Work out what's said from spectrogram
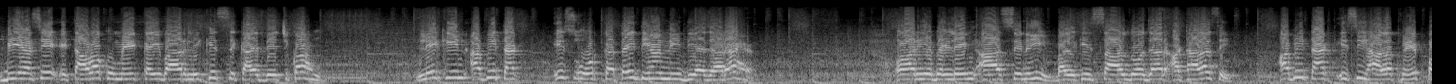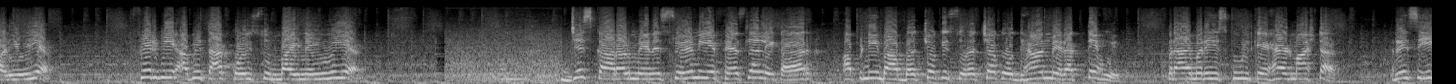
बीएसए इटावा को मैं कई बार लिखित शिकायत दे चुका हूँ, लेकिन अभी तक इस ओर कतई ध्यान नहीं दिया जा रहा है। और ये बिल्डिंग आज से नहीं बल्कि साल 2018 से अभी तक इसी हालत में पड़ी हुई है। फिर भी अभी तक कोई सुनवाई नहीं हुई है। जिस कारण मैंने स्वयं ये फैसला लेकर अपनी व बच्चों की सुरक्षा को ध्यान में रखते हुए प्राइमरी स्कूल के हेडमास्टर, ऋषि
